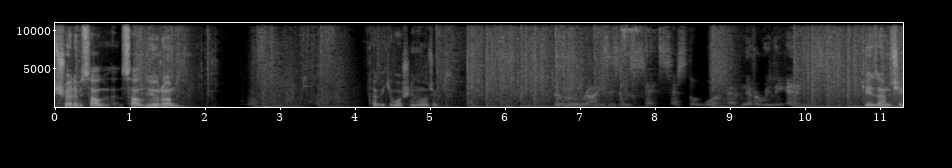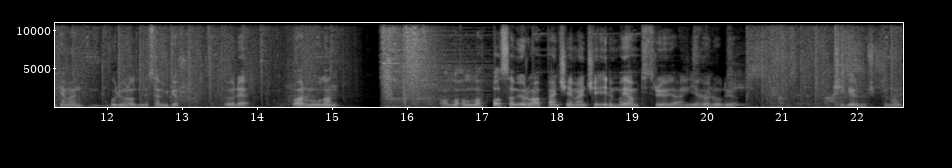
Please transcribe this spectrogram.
Şöyle bir sal sallıyorum. Tabii ki boş yana olacaktı. Cezanı çek hemen bulyon alayım da sen bir gör. Böyle var mı ulan? Allah Allah basamıyorum abi pençeye mençeye. Elim ayağım titriyor ya. Niye böyle oluyor? Şekerim mi çıktı ne oldu?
